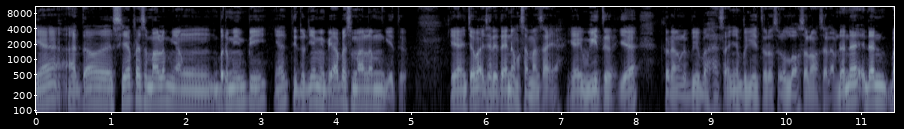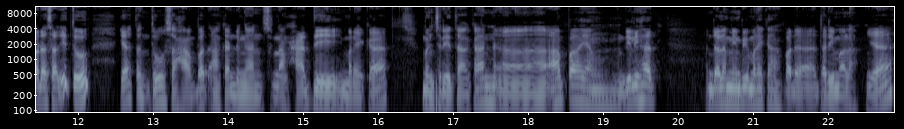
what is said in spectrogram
Ya, atau siapa semalam yang bermimpi ya, tidurnya mimpi apa semalam gitu. Ya coba ceritain dong sama saya ya begitu ya. Kurang lebih bahasanya begitu Rasulullah SAW dan dan pada saat itu ya tentu sahabat akan dengan senang hati mereka menceritakan uh, apa yang dilihat dalam mimpi mereka pada tadi malam ya.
